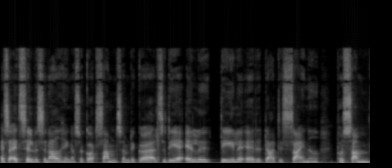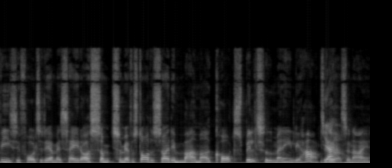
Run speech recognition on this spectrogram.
altså at selve scenariet hænger så godt sammen, som det gør. Altså det er alle dele af det, der er designet på samme vis i forhold til det her med sagde også. Som, som jeg forstår det, så er det meget, meget kort spiltid, man egentlig har til ja. det her scenarie.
